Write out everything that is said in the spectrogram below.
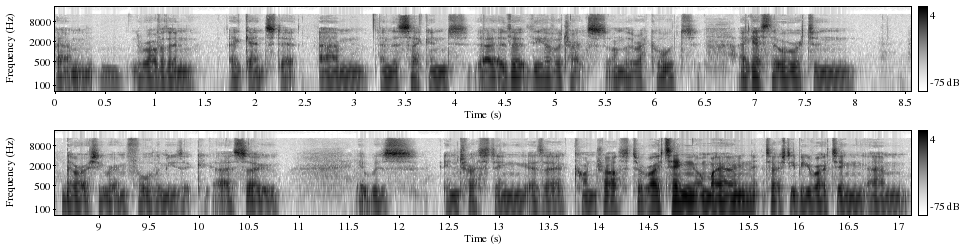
um, mm. rather than against it. Um, and the second, uh, the the other tracks on the record, I guess they were written, they were actually written for the music. Uh, so it was interesting as a contrast to writing on my own, to actually be writing um,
